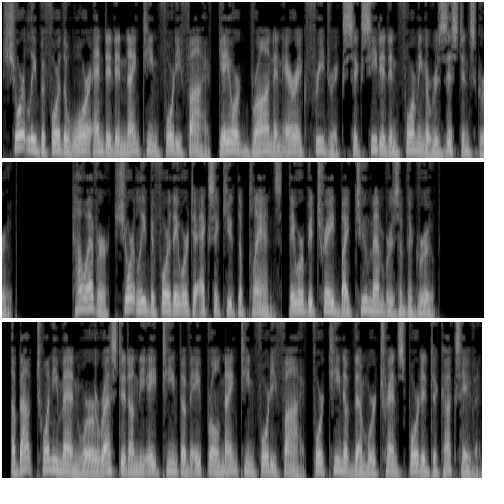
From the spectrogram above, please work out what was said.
Shortly before the war ended in 1945, Georg Braun and Erich Friedrichs succeeded in forming a resistance group. However, shortly before they were to execute the plans, they were betrayed by two members of the group. About 20 men were arrested on 18 April 1945, 14 of them were transported to Cuxhaven.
